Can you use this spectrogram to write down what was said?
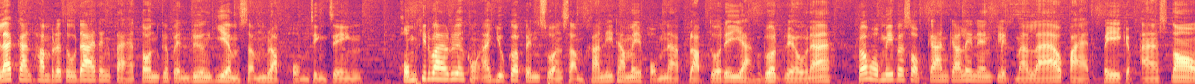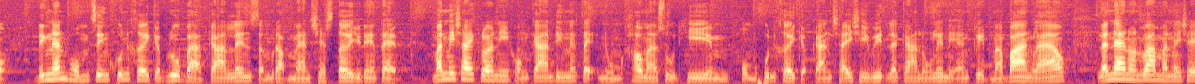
และการทำประตูได้ตั้งแต่ต้นก็เป็นเรื่องเยี่ยมสำหรับผมจริง ๆผมคิดว่าเรื่องของอายุก็เป็นส่วนสำคัญที่ทำให้ผมน่ะปรับตัวได้อย่างรวดเร็วนะ ราะผมมีประสบการณ์การเล่นในอังกฤษมาแล้ว 8 ปีกับอาร์เซนอลดังนั้นผมจึงคุ้นเคยกับรูปแบบการเล่นสำหรับแมนเชสเตอร์ยูไนเต็ดมันไม่ใช่กรณีของการดึงนักเตะหนุ่มเข้ามาสู่ทีม ผมคุ้นเคยกับการใช้ชีวิตและการลงเล่นในอังกฤษมาบ้างแล้ว และแน่นอนว่ามันไม่ใช่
